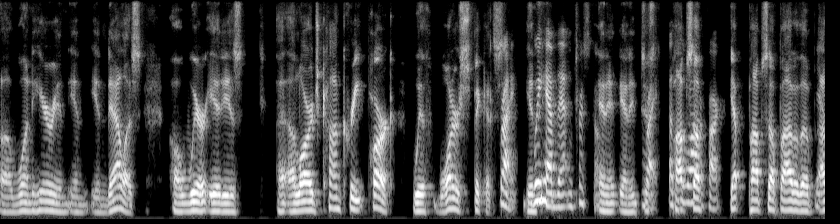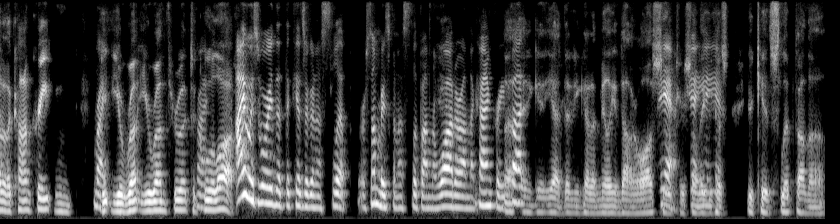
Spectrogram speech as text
uh, one here in in in Dallas uh, where it is a, a large concrete park with water spigots. Right. In, we have that in Frisco. And it and it just right. pops up. Park. Yep, pops up out of the yeah. out of the concrete and right. you, you run you run through it to right. cool off. I was worried that the kids are going to slip or somebody's going to slip on the water on the concrete. Uh, but yeah, then you got a million dollar lawsuit yeah, or something yeah, because your kids slipped on the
